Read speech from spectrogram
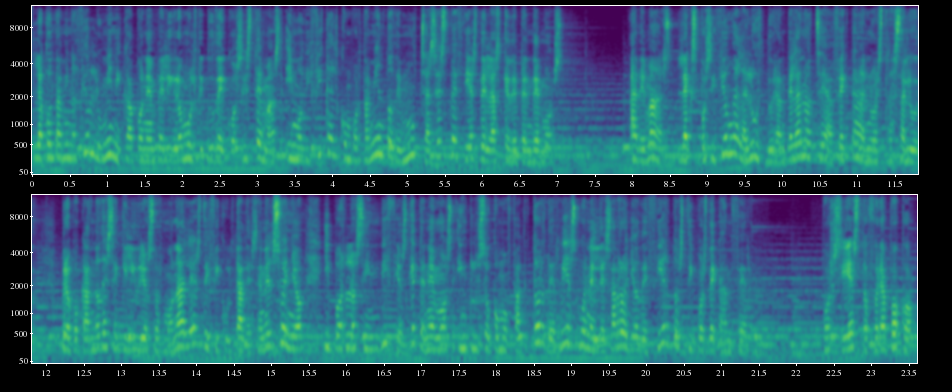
La contaminación lumínica pone en peligro multitud de ecosistemas y modifica el comportamiento de muchas especies de las que dependemos. Además, la exposición a la luz durante la noche afecta a nuestra salud, provocando desequilibrios hormonales, dificultades en el sueño y por los indicios que tenemos, incluso como factor de riesgo en el desarrollo de ciertos tipos de cáncer. Por si esto fuera poco,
